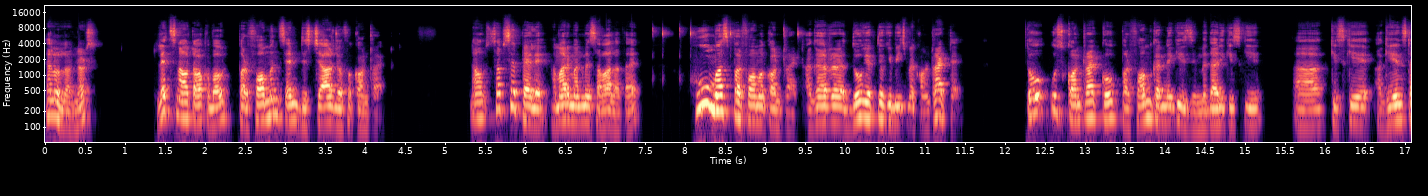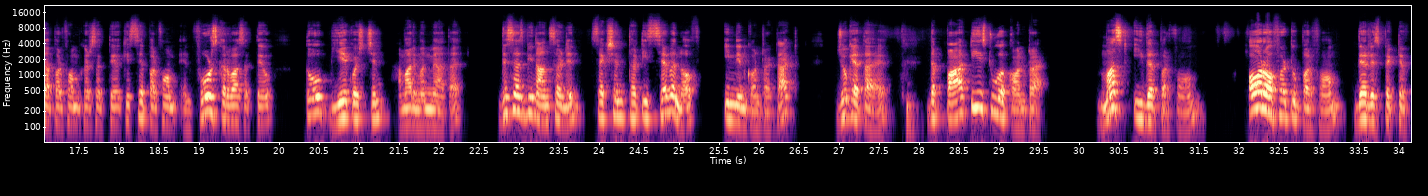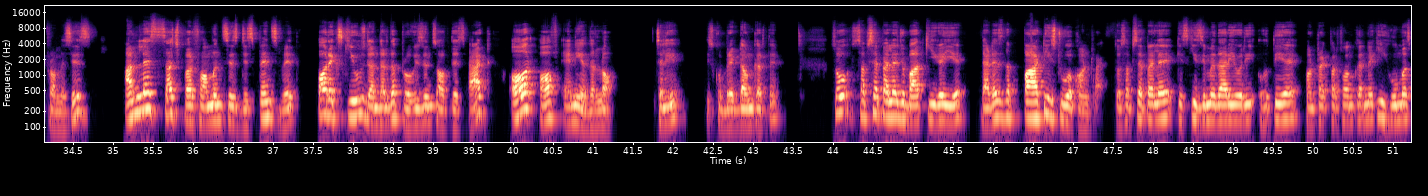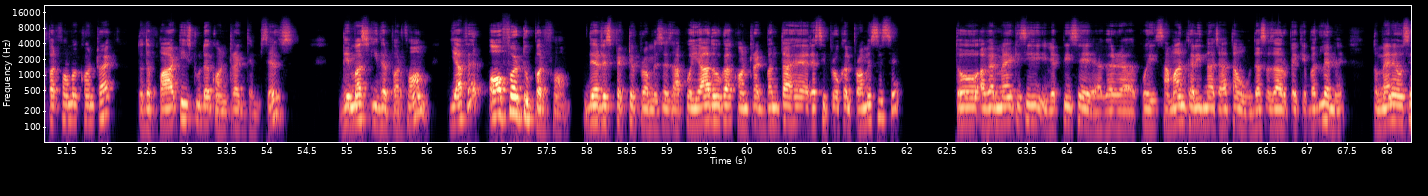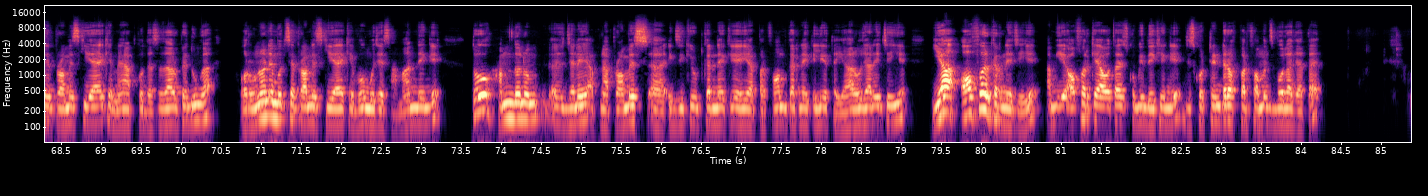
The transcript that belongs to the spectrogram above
Hello learners. Let's now talk about performance and discharge of a contract. Now सबसे पहले हमारे मन में सवाल आता है who must perform a contract? अगर दो व्यक्तियों के बीच में कॉन्ट्रैक्ट है तो उस कॉन्ट्रैक्ट को परफॉर्म करने की ज़िम्मेदारी किसकी है आ, किसके अगेंस्ट आप परफॉर्म कर सकते हो किससे परफॉर्म एनफोर्स करवा सकते हो तो ये क्वेश्चन हमारे मन में आता है this has been answered in section 37 of Indian contract act जो कहता है the parties to a contract must either perform or offer to perform their respective promises unless such performance is dispensed with or excused under the provisions of this act or of any other law. चलिए इसको break down करते हैं सो so, सबसे पहले जो बात की गई है that is the parties to a contract तो सबसे पहले किसकी जिम्मेदारी हो रही होती है कॉन्ट्रैक्ट परफॉर्म करने की who must perform a contract तो the parties to the contract themselves they must either perform या फिर offer to perform their respective promise आपको याद होगा कॉन्ट्रैक्ट बनता है रेसिप्रोकल प्रोमिस से। तो अगर मैं किसी व्यक्ति से अगर कोई सामान खरीदना चाहता हूँ दस हज़ार रुपए के बदले में तो मैंने उसे प्रॉमिस किया है कि मैं आपको दस हज़ार रुपए दूँगा और उन्होंने मुझसे प्रॉमिस किया है कि वो मुझे सामान देंगे। तो हम दोनों जने अपना प्रॉमिस एग्जीक्यूट करने के या परफॉर्म करने के लिए तैयार हो जाने चाहिए या ऑफ़र करने चाहिए। हम ये ऑफ़र क्या होता है इसको भी देखेंगे, जिसको टेंडर ऑफ़ परफॉर्मेंस बोला जाता है।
